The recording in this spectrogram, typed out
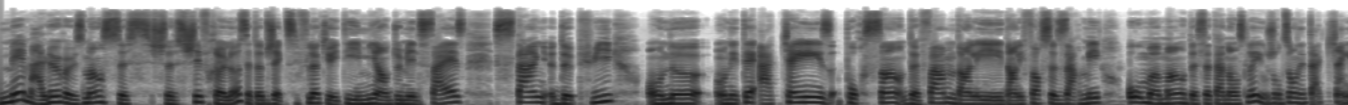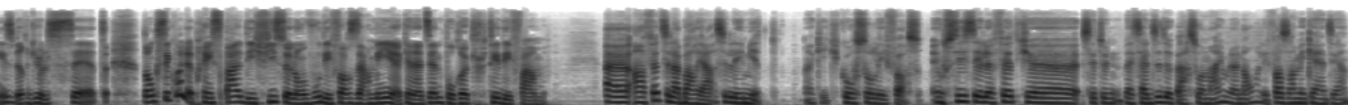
Mais malheureusement, ce, ce chiffre-là, cet objectif-là qui a été émis en 2016, stagne depuis. On a, on était à 15% de femmes dans les dans les forces armées au moment de cette annonce-là, et aujourd'hui on est à 15,7. Donc, c'est quoi le principal défi selon vous des forces armées canadiennes pour recruter des femmes? Euh, en fait, c'est la barrière, c'est les mythes. Qui court sur les forces. Et aussi, c'est le fait que c'est une, ben, ça le dit de par soi-même, le nom, les forces armées canadiennes.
